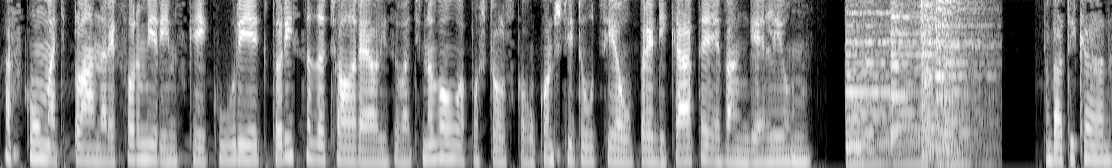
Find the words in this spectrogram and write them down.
a skúmať plán reformy rímskej kúrie, ktorý sa začal realizovať novou apoštolskou konštitúciou Predikáte Evangelium. Vatikán.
